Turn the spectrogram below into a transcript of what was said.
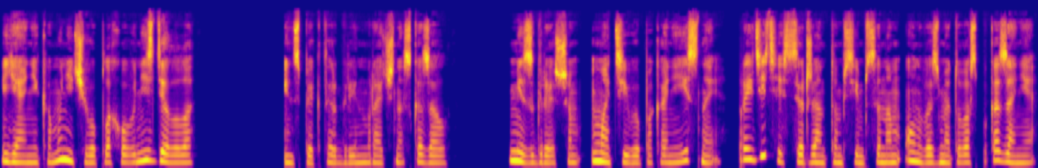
Я никому ничего плохого не сделала». Инспектор Грин мрачно сказал. «Мисс Грэшем, мотивы пока не ясны. Пройдите с сержантом Симпсоном, он возьмет у вас показания».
